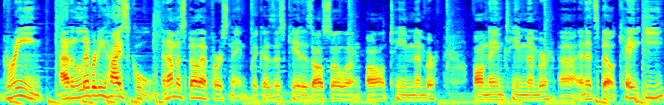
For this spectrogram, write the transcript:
Green out of Liberty High School. And I'm going to spell that first name because this kid is also an all team member, all name team member. Uh, and it's spelled K E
